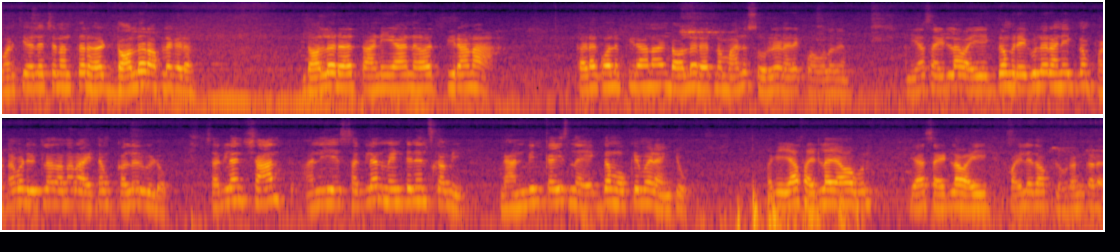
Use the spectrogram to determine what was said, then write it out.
वरती आल्याच्यानंतर डॉलर आपल्याकडं. डॉलर आहेत आणि या नहत पिराणा. कडकवालं पिराणा डॉलर आहेत ना माणूस सोडलं डायरेक्ट पावाला त्यानं. आणि या साईडला भाई एकदम रेग्युलर आणि एकदम फटाफट विकला जाणारा आयटम कलर विडो सगळ्यां शांत आणि सगळ्यां मेंटेनन्स कमी. घाणबीन काहीच नाही. एकदम ओके मेड थँक्यू बाकी या साईडला यावं आपण या साईडला भाई. पहिले जाऊ फ्लोरांकडं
